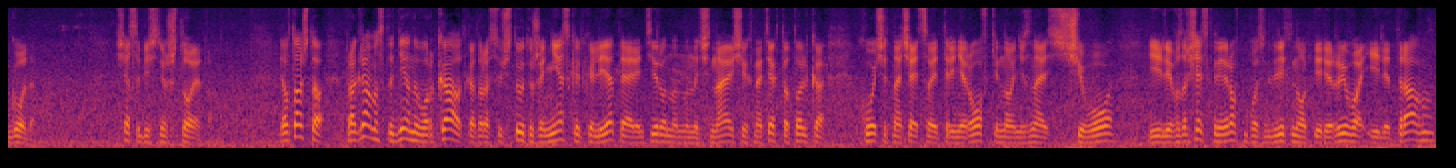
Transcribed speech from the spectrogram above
года. Сейчас объясню, что это. Дело в том, что программа «100-дневный воркаут», которая существует уже несколько лет и ориентирована на начинающих, на тех, кто только хочет начать свои тренировки, но не знает с чего, или возвращается к тренировкам после длительного перерыва или травм,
